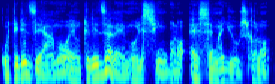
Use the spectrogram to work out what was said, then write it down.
utilizziamo e utilizzeremo il simbolo S maiuscolo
